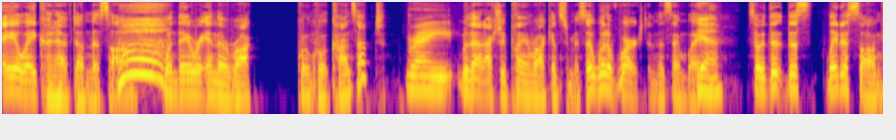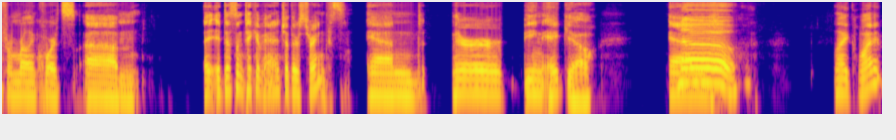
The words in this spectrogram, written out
AOA could have done this song when they were in their rock quote unquote concept right. without actually playing rock instruments. It would have worked in the same way. yeah. So th- this latest song from Rolling Quartz, um, it, it doesn't take advantage of their strengths, and they're being aegyo. And no. like what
